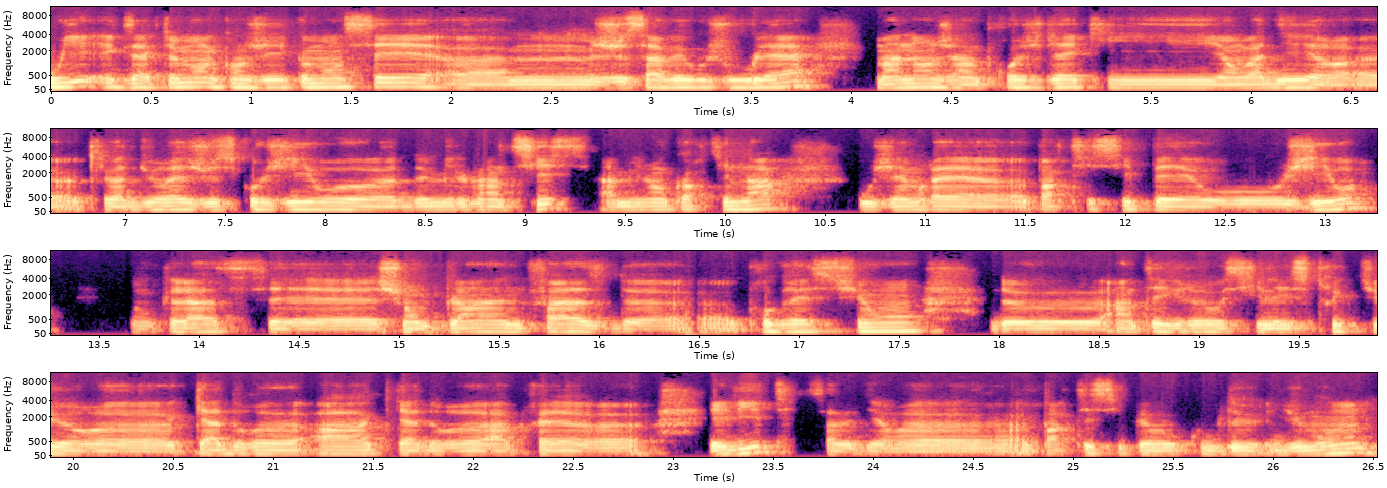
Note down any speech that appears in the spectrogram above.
Oui, exactement. Quand j'ai commencé, euh, je savais où je voulais. Maintenant, j'ai un projet qui, on va dire, euh, qui va durer jusqu'au JO 2026 à Milan-Cortina, où j'aimerais participer au JO. Donc là, je suis en pleine phase de euh, progression, de intégrer aussi les structures euh, cadre A, cadre après euh, élite, ça veut dire participer aux coupes du monde.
